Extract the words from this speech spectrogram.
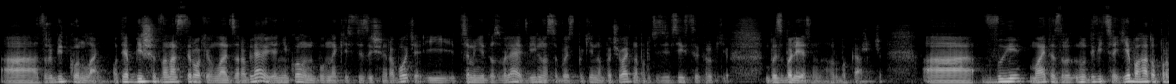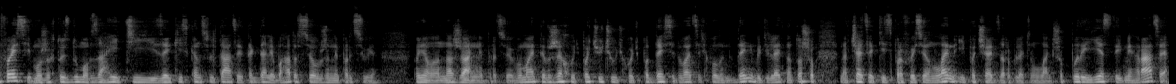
А заробітку онлайн. От я більше 12 років онлайн заробляю. Я ніколи не був на якійсь фізичній роботі, і це мені дозволяє вільно себе спокійно почувати на протязі всіх цих років, безболезненно, грубо кажучи. А ви маєте ну, дивіться, є багато професій. Може хтось думав за IT, за якісь консультації і так далі. Багато всього вже не працює. Поняла, на жаль, не працює. Ви маєте вже хоч по чуть-чуть, хоч по 10-20 хвилин в день виділяти на те, щоб навчатися якісь професії онлайн і почати заробляти онлайн, щоб переїзд і імміграція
